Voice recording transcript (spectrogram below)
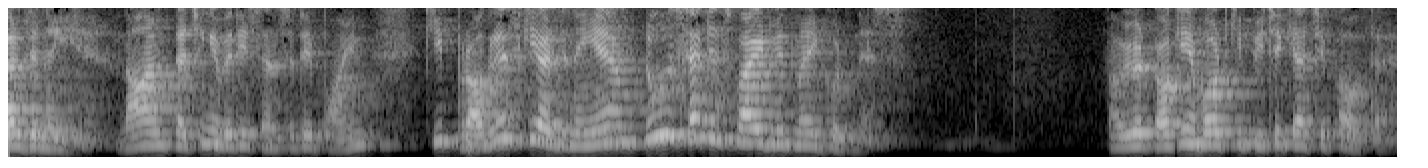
अर्ज़ नहीं है now I am touching a very sensitive point कि प्रोग्रेस की अर्ज़ नहीं है I am too satisfied with my goodness now you are talking about कि पीछे क्या छिपा होता है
